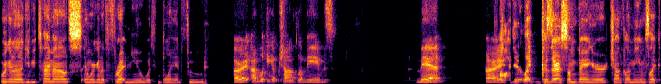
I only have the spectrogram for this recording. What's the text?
We're gonna give you timeouts and we're gonna threaten you with bland food. all right, I'm looking up chancla memes. Man, all right. Oh, dude, like, cause there's some banger chancla memes, like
